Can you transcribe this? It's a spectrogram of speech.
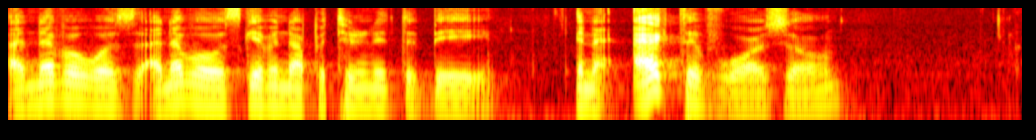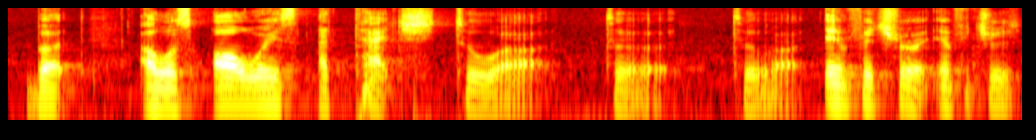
I never was I never was given the opportunity to be in an active war zone, but I was always attached to uh, to to uh, infantry or infantry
